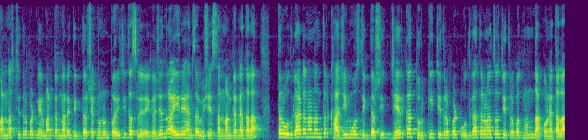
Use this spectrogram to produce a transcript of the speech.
पन्नास चित्रपट निर्माण करणारे दिग्दर्शक म्हणून परिचित असलेले गजेंद्र अहिरे यांचा विशेष सन्मान करण्यात आला. तर उद्घाटनानंतर खाजी मोज दिग्दर्शित झेर का तुर्की चित्रपट उद्घाटनाचा चित्रपट म्हणून दाखवण्यात आला.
